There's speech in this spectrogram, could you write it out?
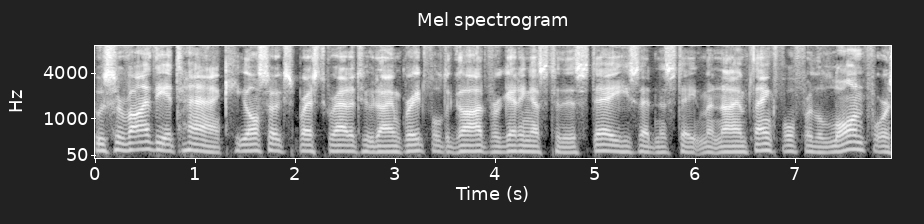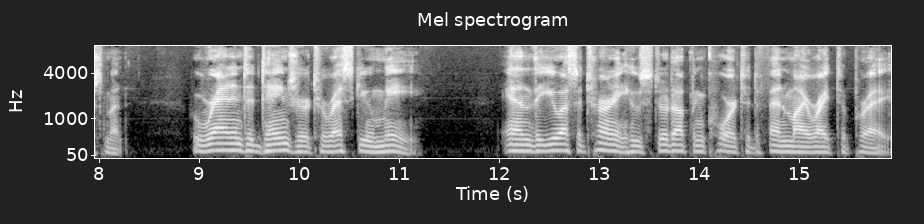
who survived the attack. He also expressed gratitude. I am grateful to God for getting us to this day, he said in a statement, and I am thankful for the law enforcement who ran into danger to rescue me, and the U.S. attorney who stood up in court to defend my right to pray.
